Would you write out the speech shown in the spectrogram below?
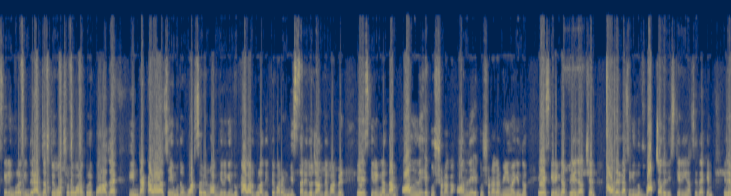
স্কেরিংগুলো কিন্তু অ্যাডজাস্টেবল ছোট বড় করে পরা যায়। তিনটা কালার আছে। এই মতো হোয়াটসঅ্যাপে নক দিলে কিন্তু কালারগুলা দেখতে পারবেন, বিস্তারিত জানতে পারবেন। এই স্ক্রিনটার দাম অনলি একুশশো টাকা। অনলি একুশশো টাকার বিনিময়ে কিন্তু এই স্ক্রিনটা পেয়ে যাচ্ছেন। আমাদের কাছে কিন্তু বাচ্চাদের স্কেরিং আছে। দেখেন, এই যে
